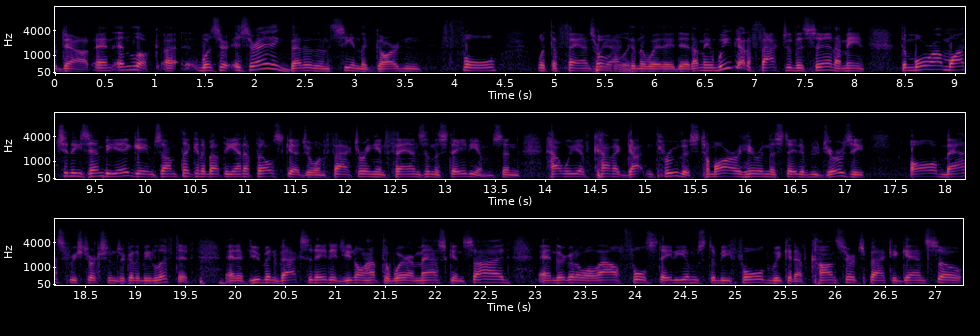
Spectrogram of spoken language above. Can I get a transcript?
doubt. And and look, uh, was there is there anything better than seeing the Garden full? With the fans totally. reacting the way they did. I mean, we've got to factor this in. I mean, the more I'm watching these NBA games, I'm thinking about the NFL schedule and factoring in fans in the stadiums and how we have kind of gotten through this. Tomorrow, here in the state of New Jersey, all mask restrictions are going to be lifted. And if you've been vaccinated, you don't have to wear a mask inside, and they're going to allow full stadiums to be full. We can have concerts back again. So,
